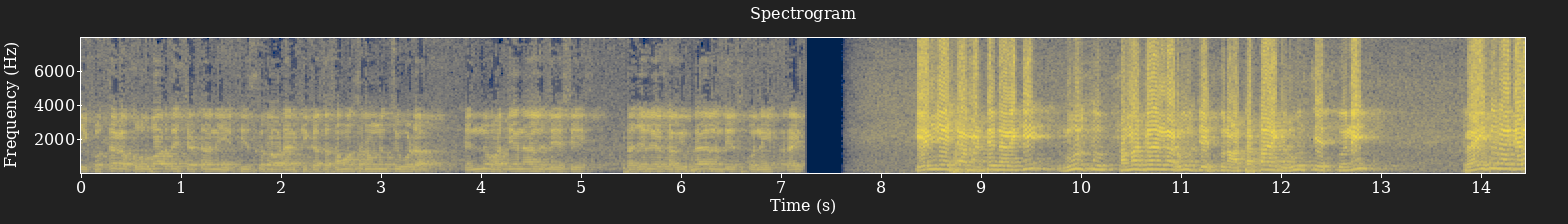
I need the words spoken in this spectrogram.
ఈ కొత్తగా భూభారతి చట్టాన్ని తీసుకురావడానికి గత సంవత్సరం నుంచి కూడా ఎన్నో అధ్యయనాలు చేసి ప్రజల యొక్క అభిప్రాయాలను తీసుకొని రైతు ఏం చేశామంటే దానికి రూల్స్ సమగ్రంగా రూల్స్ చేసుకున్నాం. ఆ చట్టానికి రూల్స్ చేసుకొని రైతు దగ్గర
